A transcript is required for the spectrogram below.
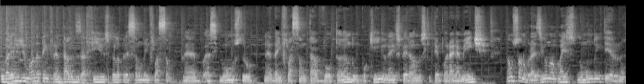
O varejo de moda tem enfrentado desafios pela pressão da inflação. Né? Esse monstro né, da inflação está voltando um pouquinho, né? esperamos que temporariamente, não só no Brasil, mas no mundo inteiro. Né?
